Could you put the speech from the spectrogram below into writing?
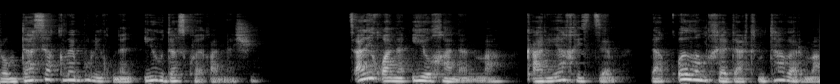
რომ დასაყლებულიყვნენ იუდას ქვეყანაში. წაიყვანა იოხანანმა, კარიახისძემ და ყველა მხედართ მთავარმა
